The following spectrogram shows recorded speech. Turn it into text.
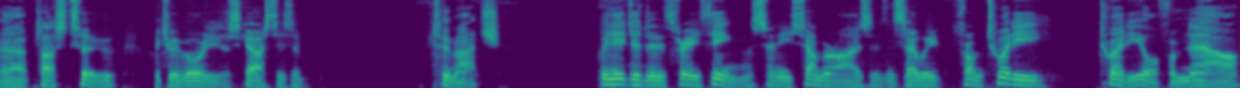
uh, plus two, which we've already discussed is a, too much, we need to do three things." And he summarizes and say, "We from 2020 or from now,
